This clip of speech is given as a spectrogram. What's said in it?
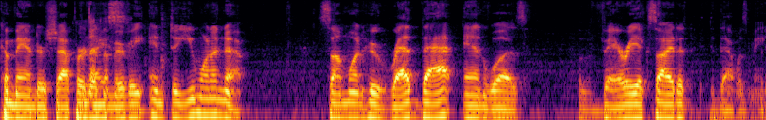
Commander Shepard in the movie. And do you want to know someone who read that and was very excited? That was me.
